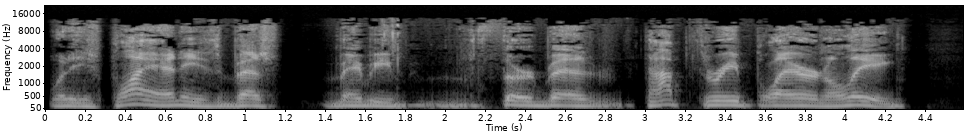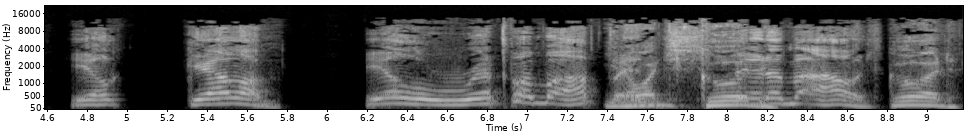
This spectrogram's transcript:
when he's playing, he's the best, maybe third best, top three player in the league. He'll kill him. He'll rip them up You know and what's good? spit them out. Good.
